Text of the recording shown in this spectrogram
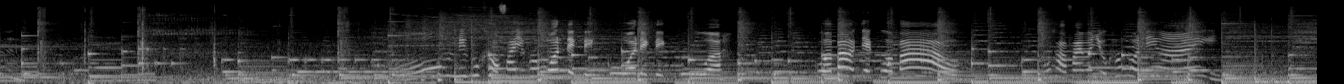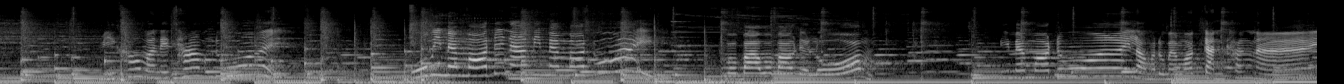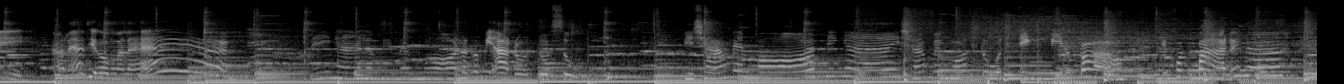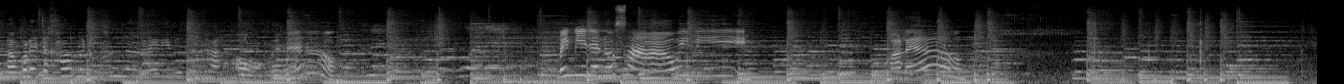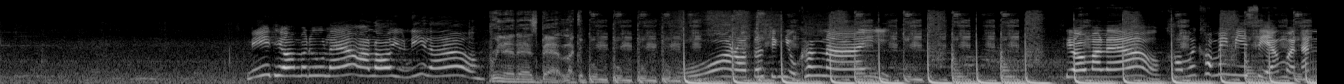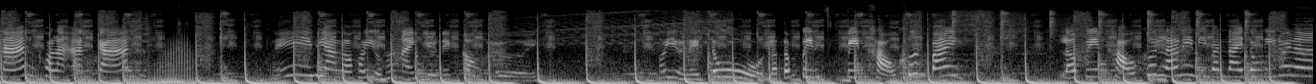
มันมีภูเขาไฟอยู่ข้างบนเด็กๆกลัว เด็ก ๆ กลัว กลัวเบ้าเจ๊กลัวเบ้าภูเขาไฟมันอยู่ข้างบนนี่ไง มีเข้ามาในถ้ำด้วยโอ้มีแมมมอสด้วยนะ มีแมมมอสด้วยเบาๆเบาๆเดี๋ยวล้ม มีแมมมอสด้วย เรามาดูแมมมอสกันข้างใน เอาแล้วที่โอมมาแล้ว นี่ไงเรามีแมมมอสแล้วก็มีอาโรตัวสูง มีช้างแมมมอส เปล่ามีคนป่าด้วยนะ เราก็เลยจะเข้ามาดูข้างในนี่มันคือทางออกแล้ว ไม่มีไดโนเสาร์ไม่มีมาแล้ว นี่ที่เอามาดูแล้วอารออยู่นี่แล้ว Bring that ass back like a boom, boom, boom, boom. โอ้อารอตัวจริงอยู่ข้างในที่เอามาแล้ว เขาไม่เขาไม่มีเสียงเหมือนอันนั้น คนละอันกันนี่พี่ อาอยู่ข้างในอยู่ในกล่องเลยเขาอยู่ในตู้เราต้องปีนปีนเขาขึ้นไป เราปีนเขาขึ้นแล้วนี่มีบันไดตรงนี้ด้วยนะ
